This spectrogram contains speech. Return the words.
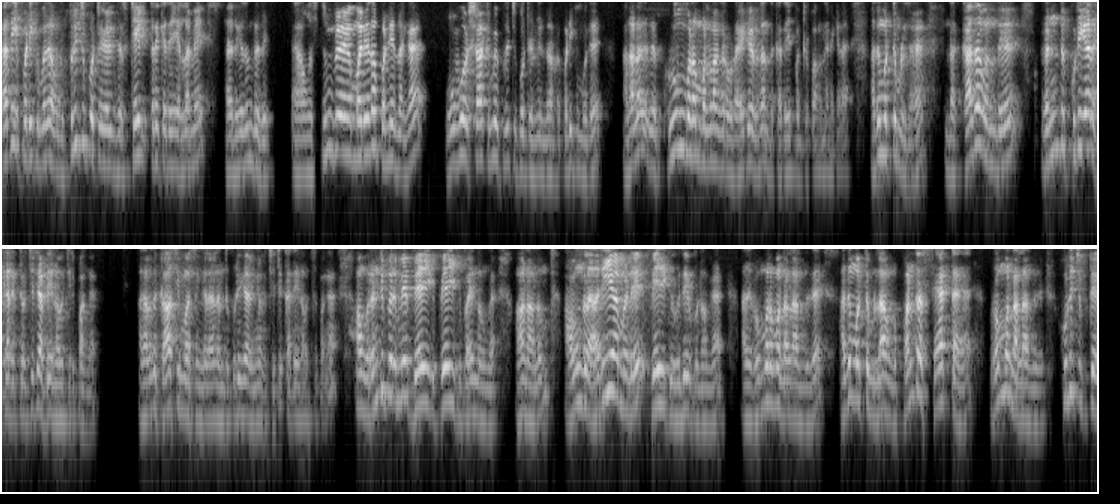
கதையை படிக்கும்போது அவங்க பிரிச்சு போட்டு எழுதின ஸ்டைல் திரைக்கதை எல்லாமே அதில் இருந்தது. அவங்க ஸ்டிம் மாதிரியே தான் பண்ணியிருந்தாங்க. ஒவ்வொரு ஷாட்டுமே பிரித்து போட்டு எழுதியிருந்தாங்க படிக்கும்போது. அதனால் இது குறும்படம் பண்ணலாங்கிற ஒரு ஐடியாவில் தான் அந்த கதையை பண்ணிருப்பாங்கன்னு நினைக்கிறேன் அது மட்டும் இல்லை இந்த கதை வந்து ரெண்டு குடிகார கேரக்டர் வச்சுட்டு அப்படியே நவுத்திருப்பாங்க அதாவது காசிமாசுங்கிற 2 குடிகாரங்கள வச்சுட்டு கதையை வச்சுருப்பாங்க அவங்க ரெண்டு பேருமே பேய் பேய்க்கு பயந்தவங்க. ஆனாலும் அவங்கள அறியாமலே பேய்க்கு உதவி பண்ணுவாங்க. அது ரொம்ப ரொம்ப நல்லா இருந்தது. அது மட்டும் இல்லை அவங்க பண்ணுற சேட்டை ரொம்ப நல்லா இருந்தது. குடிச்சுப்புட்டு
